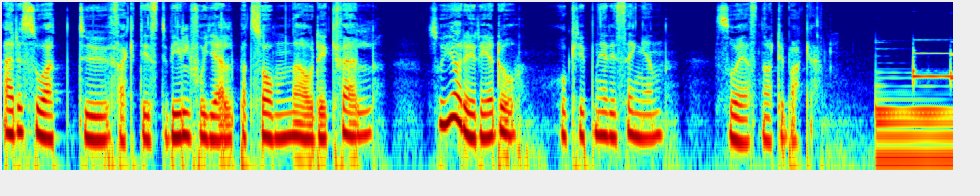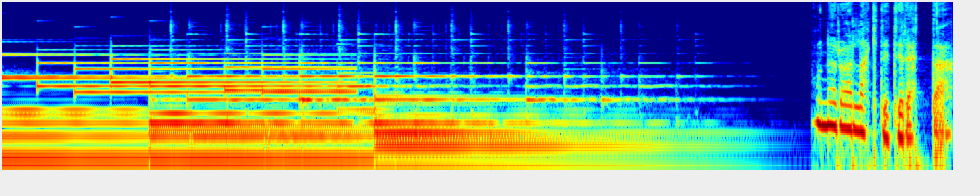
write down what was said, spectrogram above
Är det så att du faktiskt vill få hjälp att somna och det är kväll, så gör dig redo och kryp ner i sängen så är jag snart tillbaka. När du har lagt dig till rätta,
